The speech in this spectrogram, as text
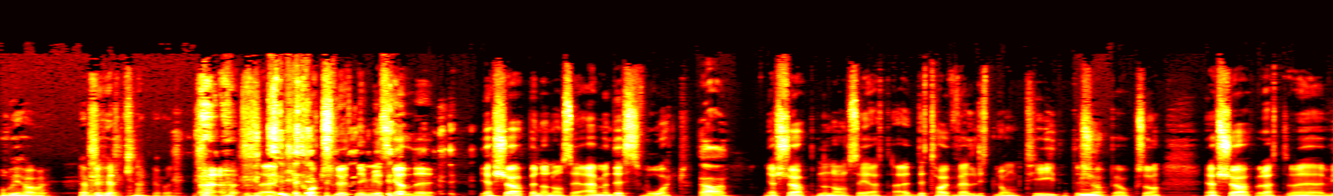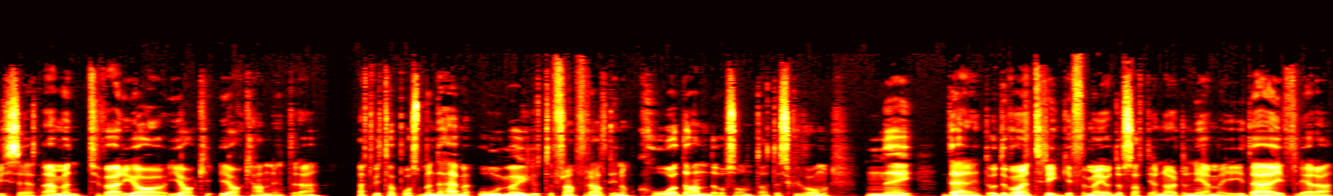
Och jag, jag blev helt knäpp. Jag bara, så här, kortslutning i min skalle. Jag köper när någon säger, nej men det är svårt. Ja. Jag köper när någon säger att äh, det tar väldigt lång tid. Det Mm. köper jag också. Jag köper att eh, vi säger att nej men tyvärr jag, jag, jag kan inte det. Att vi tar på oss, men det här med omöjligt och framförallt inom kodande och sånt. Att det skulle vara. Nej, det är det inte. Och det var en trigger för mig och då satt jag och nördade ner mig i det i flera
